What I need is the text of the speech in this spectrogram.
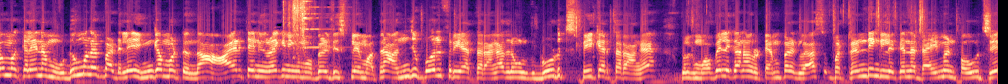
ஹலோ மக்களே நம்ம உடுமலைப்பாட்டிலே இங்கே மட்டும்தான். ஆயிரத்தி ஐநூறு ரூபாய்க்கு மொபைல் டிஸ்ப்ளே மாத்தினா அஞ்சு பொருள் ஃப்ரீயாக தராங்க. அதில் உங்களுக்கு ப்ளூடூத் ஸ்பீக்கர் தராங்க. உங்களுக்கு மொபைலுக்கான ஒரு டெம்பர் கிளாஸ் இப்போ ட்ரெண்டிங்ல இருக்க இந்த டைமண்ட் பவுச்சு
